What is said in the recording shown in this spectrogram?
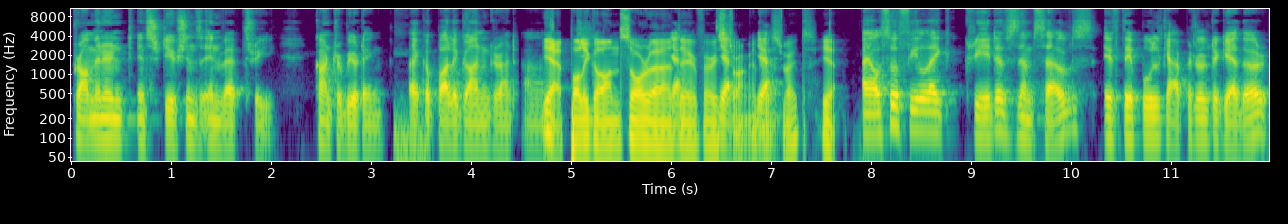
prominent institutions in web3 contributing like a polygon grant um, yeah polygon Zora Yeah, they're very yeah, strong in yeah. this right yeah I also feel like creatives themselves, if they pool capital together,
